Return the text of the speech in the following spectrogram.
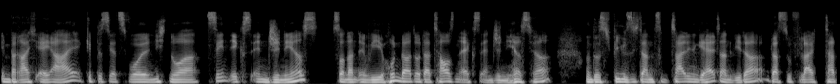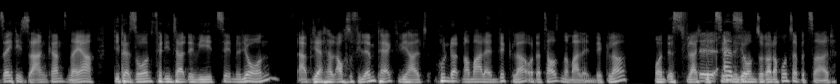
im Bereich AI gibt es jetzt wohl nicht nur 10x Engineers, sondern irgendwie 100 oder 1000x Engineers, ja. Und das spiegelt sich dann zum Teil in den Gehältern wieder, dass du vielleicht tatsächlich sagen kannst, naja, die Person verdient halt irgendwie 10 Millionen, aber die hat halt auch so viel Impact wie halt 100 normale Entwickler oder 1000 normale Entwickler und ist vielleicht mit 10 äh, also, Millionen sogar noch unterbezahlt.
